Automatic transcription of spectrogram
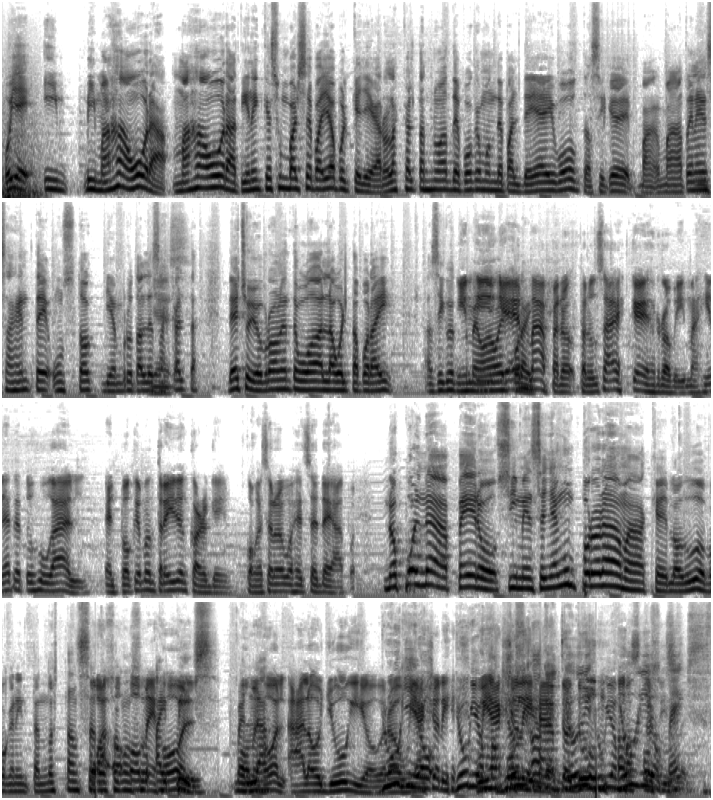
Oye, y, y más ahora, más ahora tienen que zumbarse para allá porque llegaron las cartas nuevas de Pokémon de Paldea y Volta, así que van, van a tener esa gente un stock bien brutal de esas Yes. cartas. De hecho, yo probablemente voy a dar la vuelta por ahí, así que Y, me van a ver es por ahí. más, pero, pero tú sabes que, Robbie, imagínate tú jugar el Pokémon Trading Card Game con ese nuevo headset de Apple. No es por nada, pero si me enseñan un programa, que lo dudo porque Nintendo es tan celoso o- con o sus mejor, IPs, o mejor, a lo Yu-Gi-Oh, Yu-Gi-Oh, Yu-Gi-Oh Yu-Gi-Oh, do Yu-Gi-Oh más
